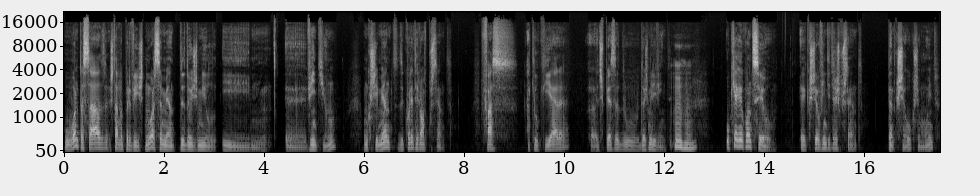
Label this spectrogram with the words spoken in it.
o ano passado estava previsto no orçamento de 2021 um crescimento de 49% face àquilo que era a despesa do 2020. Uhum. O que é que aconteceu? Eh, cresceu 23%. Portanto, cresceu, cresceu muito,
